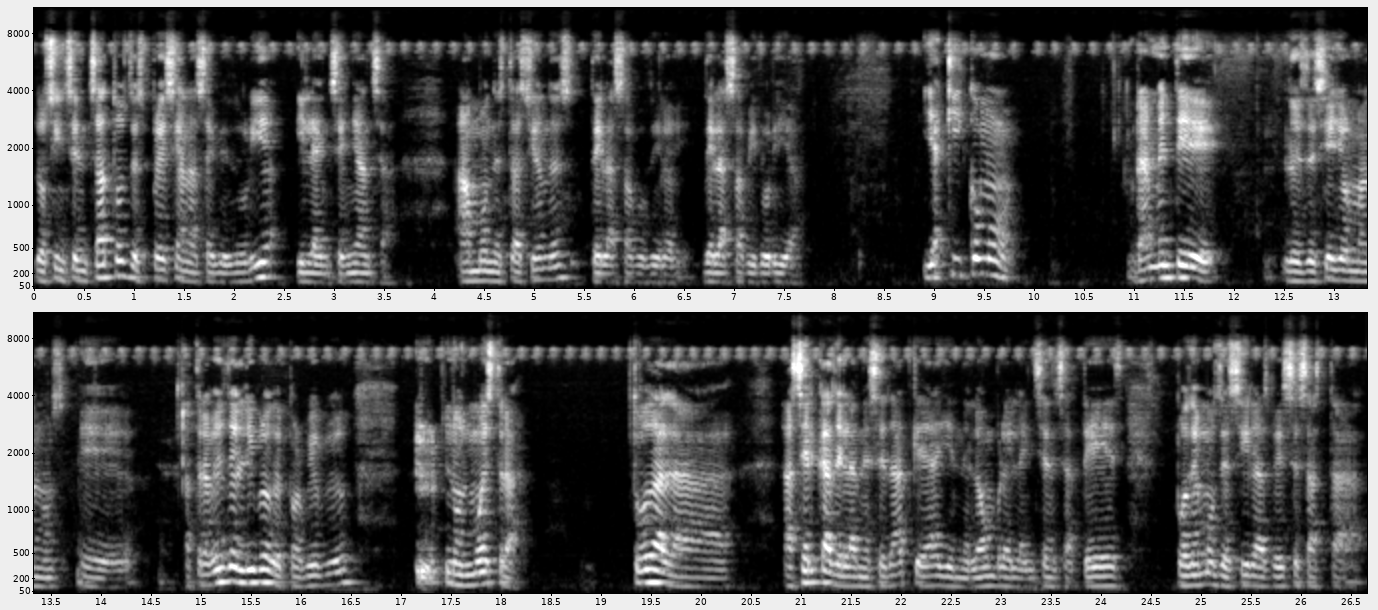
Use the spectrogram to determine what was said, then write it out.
Los insensatos desprecian la sabiduría y la enseñanza, amonestaciones de la sabiduría. De la sabiduría. Y aquí como realmente les decía yo, hermanos, eh, a través del libro de Proverbios nos muestra toda la acerca de la necedad que hay en el hombre, la insensatez, podemos decir a veces hasta,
